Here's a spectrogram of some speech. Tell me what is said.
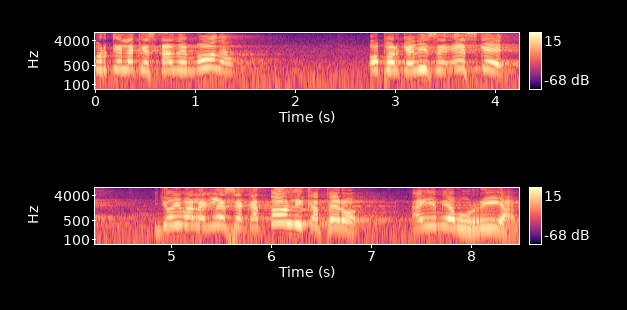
porque es la que está de moda. O porque dice, es que yo iba a la iglesia católica, pero ahí me aburría.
